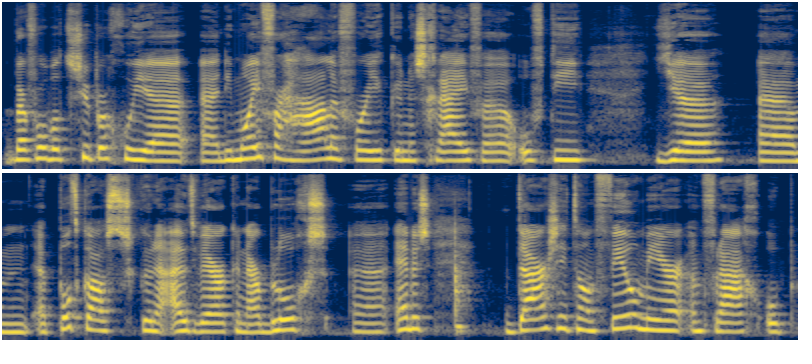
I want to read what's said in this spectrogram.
bijvoorbeeld supergoeie, uh, die mooie verhalen voor je kunnen schrijven. Of die je um, podcasts kunnen uitwerken naar blogs. En dus daar zit dan veel meer een vraag op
